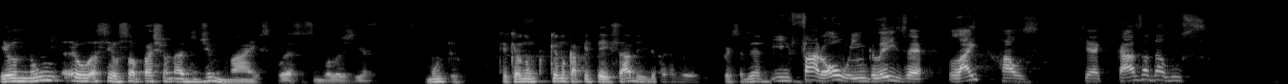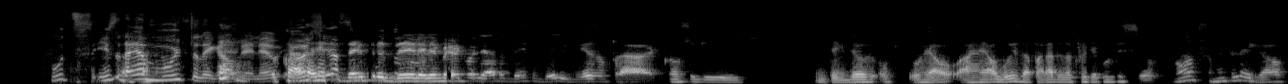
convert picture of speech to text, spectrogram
Eu não, eu assim, eu sou apaixonado demais por essas simbologias, muito, que, que eu não que eu não captei, sabe? Depois eu vou percebendo. E farol em inglês é lighthouse, que é casa da luz. Putz, isso daí é muito legal, velho. Eu, o cara entra assim, dentro dele, ele mergulhando dentro dele mesmo para conseguir entender o, o, real, a real luz da parada do que aconteceu. Nossa, muito legal.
